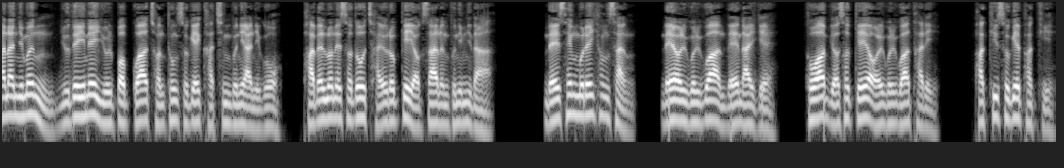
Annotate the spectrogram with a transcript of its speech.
하나님은 유대인의 율법과 전통 속에 갇힌 분이 아니고 바벨론에서도 자유롭게 역사하는 분입니다. 내 생물의 형상, 내 얼굴과 내 날개, 도합 6개의 얼굴과 다리, 바퀴 속의 바퀴,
